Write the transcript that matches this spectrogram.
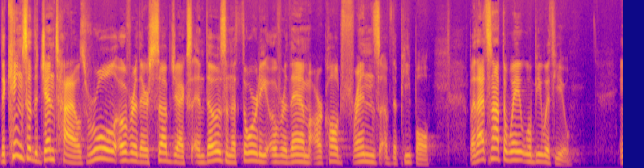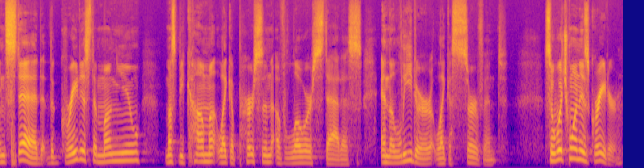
The kings of the Gentiles rule over their subjects, and those in authority over them are called friends of the people. But that's not the way it will be with you. Instead, the greatest among you must become like a person of lower status, and the leader like a servant. So, which one is greater?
